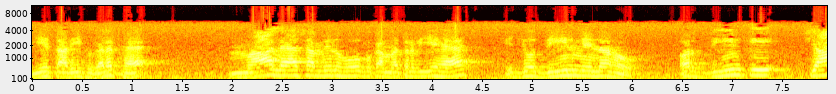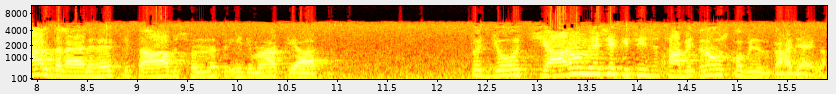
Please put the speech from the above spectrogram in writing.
ये तारीफ़ गलत है। माल ऐसा मिल हो का मतलब ये है कि जो दीन में ना हो, और दीन के चार दलाल है, किताब, सुन्नत, इजमा, क्यास। तो जो चारों में से किसी से साबित ना उसको बिदत कहा जाएगा।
